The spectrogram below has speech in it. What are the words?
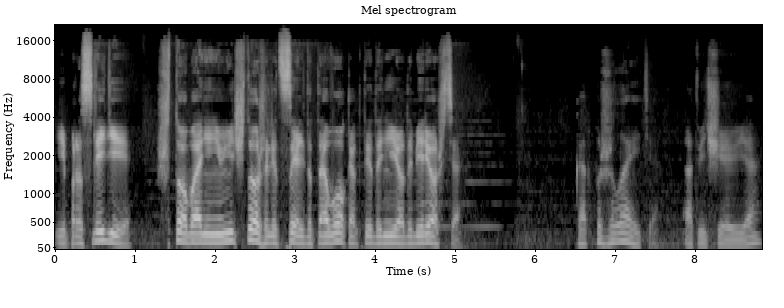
и проследи, Чтобы они не уничтожили цель до того, как ты до нее доберешься. Как пожелаете, отвечаю я,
